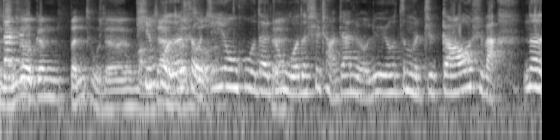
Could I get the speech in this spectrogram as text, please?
但是跟本土的苹果的手机用户在中国的市场占有率又这么之高，是吧？那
